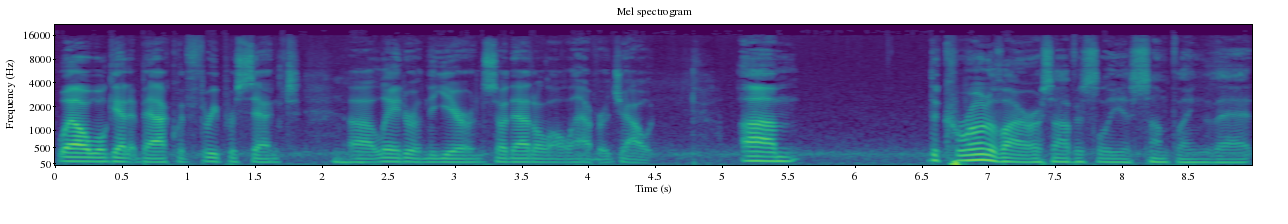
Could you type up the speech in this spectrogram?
Well, we'll get it back with 3% mm-hmm. uh, later in the year, and so that'll all average out. Um, the coronavirus obviously is something that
